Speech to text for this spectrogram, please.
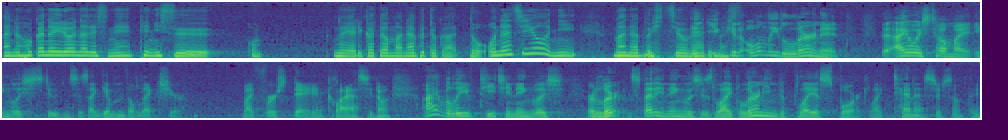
あの他のいろんなですねテニスをのやり方を学ぶとかと同じように学ぶ必要があ You り you ます can only learn it. I always tell my English students as I give them the lecture, my first day in class, you know, I believe teaching English or lear- studying English is like learning to play a sport, like tennis or something.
